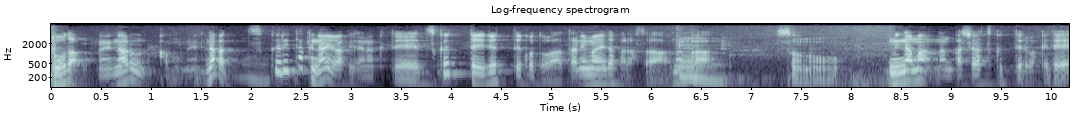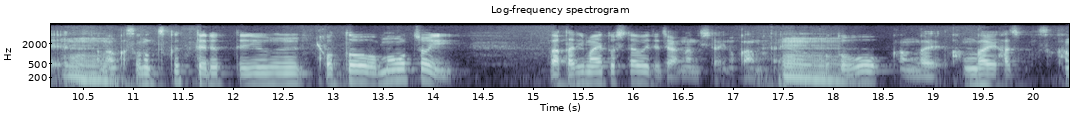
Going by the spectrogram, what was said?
どうだろうね。なるかもね。なんか作りたくないわけじゃなくて、作っているってことは当たり前だからさ、なんか、その、みんなまあ何かしら作ってるわけで、うんなんかその作ってるっていうことをもうちょい当たり前とした上でじゃあ何したいのかみたいなことを考え、考えはじ、考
